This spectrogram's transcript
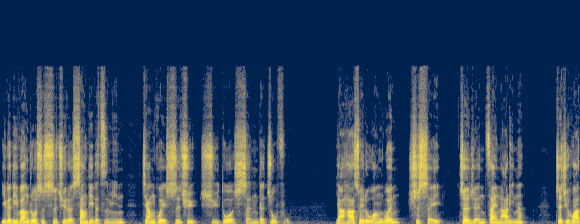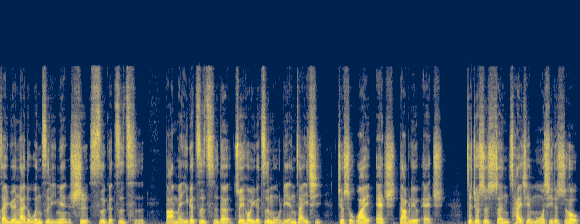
一个地方若是失去了上帝的子民，将会失去许多神的祝福。亚哈随鲁王问：“是谁？这人在哪里呢？”这句话在原来的文字里面是四个字词，把每一个字词的最后一个字母连在一起，就是 YHWH。这就是神差遣摩西的时候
